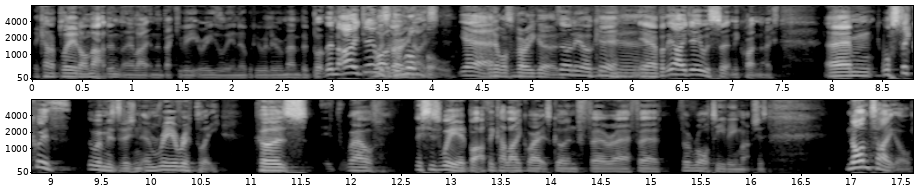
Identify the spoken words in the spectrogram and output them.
they kind of played on that, didn't they? Like, and then Becky beat her easily, and nobody really remembered. But then the idea was the very Rumble? nice. Yeah, And it wasn't very It good. was only okay. Yeah. but the idea was certainly quite nice. Um, we'll stick with the women's division and Rhea Ripley because, well, this is weird, but I think I like where it's going for uh, for for Raw TV matches. Non-title,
